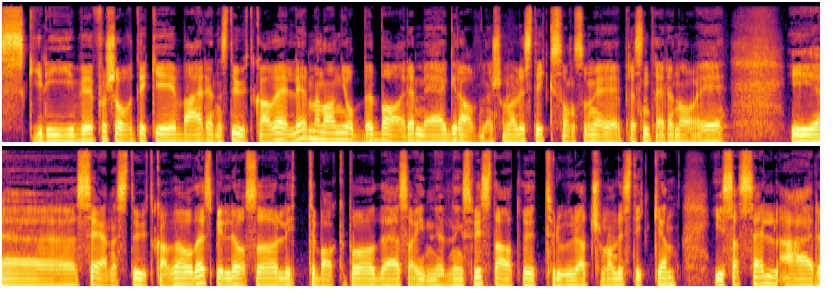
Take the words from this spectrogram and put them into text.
skriver for så vidt ikke i hver eneste utgave heller, men han jobber bare med gravende journalistikk, sånn som vi presenterer nå i, i seneste utgave. Og Det spiller også litt tilbake på det jeg sa innledningsvis, da, at vi tror at journalistikken i seg selv er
